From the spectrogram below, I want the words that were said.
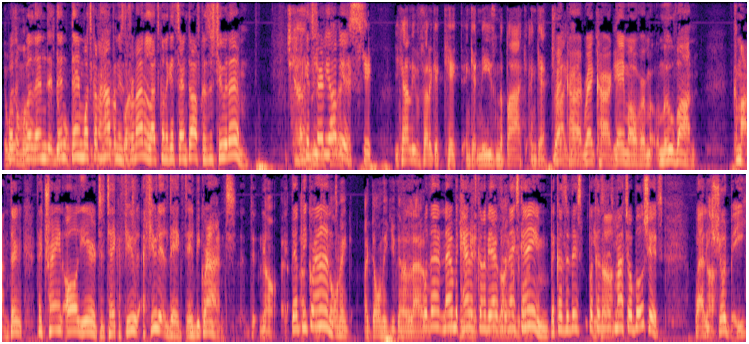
It Well, wasn't one. well then, one. It was two then, then what's going to happen is the Fermanagh lad's going to get sent off because there's two of them. But you can't Like, it's leave a fairly get obvious. kicked. You can't leave a fella get kicked and get knees in the back and get Red dragged card, red card, game over. M- move on. Come on, they they train all year to take a few a few little digs. It'd be grand. No, They'd be I- I don't think. I don't think you can allow. Well, then now McKenna's going to be out for the next game because of this because of this macho bullshit. Well, he not. should be.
